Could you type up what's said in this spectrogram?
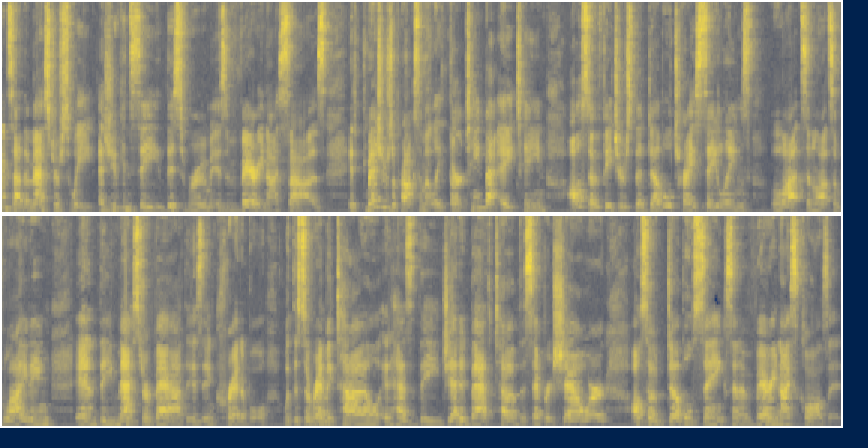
Inside the master suite. As you can see, this room is very nice size. It measures approximately 13 by 18, also features the double tray ceilings, lots and lots of lighting, and the master bath is incredible. With the ceramic tile, it has the jetted bathtub, the separate shower, also double sinks, and a very nice closet.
